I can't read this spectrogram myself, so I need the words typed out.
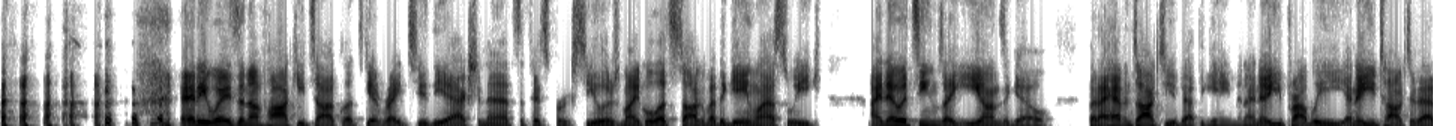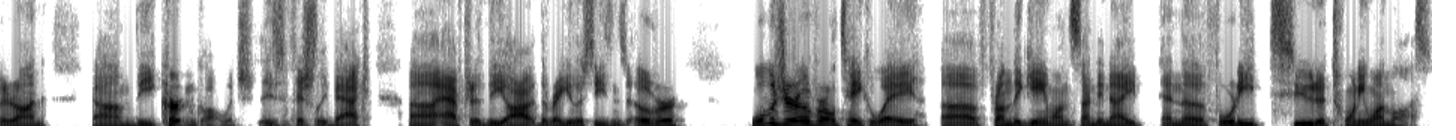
Anyways, enough hockey talk. Let's get right to the action. That's the Pittsburgh Steelers. Michael, let's talk about the game last week. I know it seems like eons ago, but I haven't talked to you about the game. And I know you probably, I know you talked about it on um, the curtain call, which is officially back uh, after the uh, the regular season's over. What was your overall takeaway uh, from the game on Sunday night and the 42 to 21 loss?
